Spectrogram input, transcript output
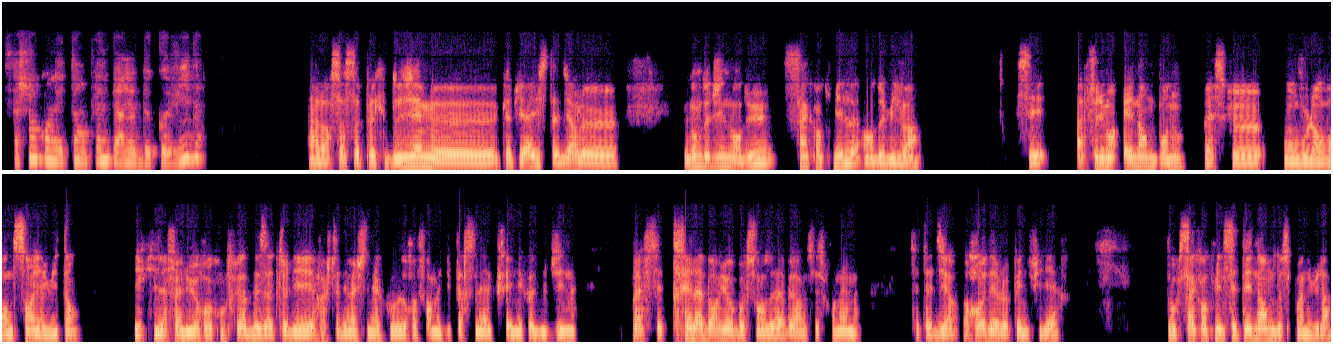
sachant qu'on était en pleine période de Covid? Alors ça, ça peut être le deuxième euh, KPI, c'est-à-dire le, nombre de jeans vendus, 50 000 en 2020. C'est absolument énorme pour nous parce qu'on voulait en vendre 100 il y a 8 ans et qu'il a fallu reconstruire des ateliers, racheter des machines à coudre, reformer du personnel, créer une école du jean. Bref, c'est très laborieux au beau sens de labeur, mais c'est ce qu'on aime, c'est-à-dire redévelopper une filière. Donc 50 000, c'est énorme de ce point de vue-là.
